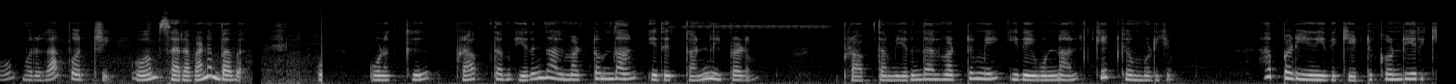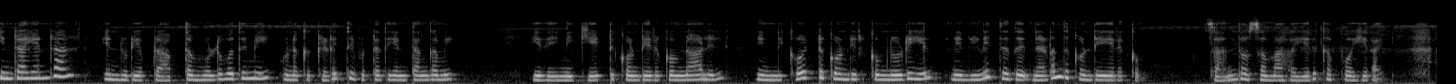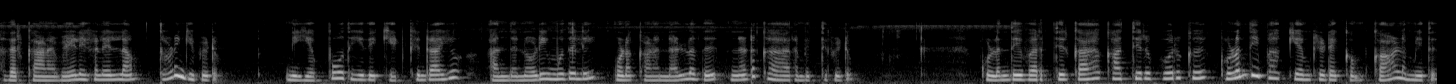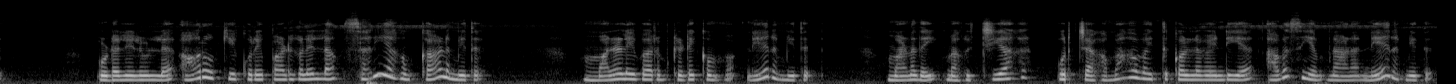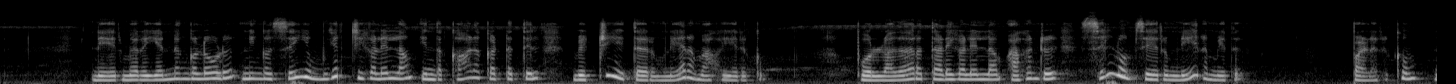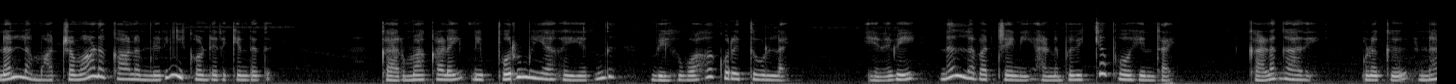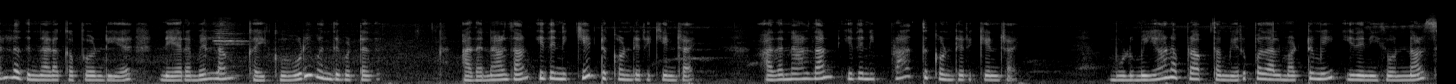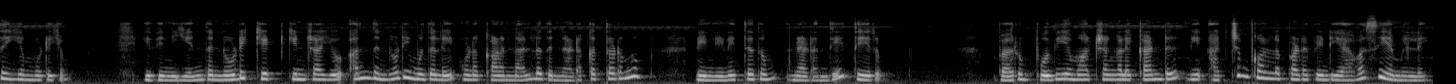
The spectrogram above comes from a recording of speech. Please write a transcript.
ஓம் முருகா போற்றி. ஓம் சரவண பவ உனக்கு பிராப்தம் இருந்தால் மட்டும்தான் இது கண்ணில் படும். பிராப்தம் இருந்தால் மட்டுமே இதை உன்னால் கேட்க முடியும். அப்படி நீ இதை கேட்டுக்கொண்டு இருக்கின்றாய் என்றால் என்னுடைய பிராப்தம் முழுவதுமே உனக்கு கிடைத்து விட்டது என் தங்கமே. இதை நீ கேட்டுக்கொண்டிருக்கும் நாளில் நீ கேட்டுக்கொண்டிருக்கும் நொடியில் நீ நினைத்தது நடந்து கொண்டே இருக்கும். சந்தோஷமாக இருக்கப் போகிறாய். அதற்கான வேலைகள் எல்லாம் தொடங்கிவிடும். நீ எப்போது இதை கேட்கின்றாயோ அந்த நொடி முதலே உனக்கான நல்லது நடக்க ஆரம்பித்துவிடும். குழந்தை வரத்திற்காக காத்திருப்போருக்கு குழந்தை பாக்கியம் கிடைக்கும் காலம் இது. உடலில் உள்ள ஆரோக்கிய குறைபாடுகள் எல்லாம் சரியாகும் காலம் இது. மழலை வரம் கிடைக்கும் நேரம் இது. மனதை மகிழ்ச்சியாக உற்சாகமாக வைத்துக்கொள்ள வேண்டிய அவசியம் நான நேரம் இது. நேர்மறை எண்ணங்களோடு நீங்கள் செய்யும் முயற்சிகள் எல்லாம் இந்த காலகட்டத்தில் வெற்றியை தரும் நேரமாக இருக்கும். பொருளாதார தடைகள் எல்லாம் அகன்று செல்வம் சேரும் நேரம் இது. பலருக்கும் நல்ல மாற்றமான காலம் நெருங்கிக் கொண்டிருக்கின்றது. கர்மாக்களை நீ பொறுமையாக இருந்து வெகுவாக குறைத்து உள்ளாய். எனவே நல்லவற்றை நீ அனுபவிக்கப் போகின்றாய். கலங்காதே உனக்கு நல்லது நடக்க வேண்டிய நேரமெல்லாம் கைகூடி வந்துவிட்டது. அதனால்தான் இதை நீ கேட்டுக்கொண்டிருக்கின்றாய் அதனால்தான் இதை நீ பார்த்து கொண்டிருக்கின்றாய். முழுமையான பிராப்தம் இருப்பதால் மட்டுமே இதை நீ சொன்னால் செய்ய முடியும். இது நீ எந்த நொடி கேட்கின்றாயோ அந்த நொடி முதலே உனக்கான நல்லது நடக்கத் தொடங்கும். நீ நினைத்ததும் நடந்தே தீரும். வரும் புதிய மாற்றங்களைக் கண்டு நீ அச்சம் கொள்ளப்பட வேண்டிய அவசியமில்லை.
